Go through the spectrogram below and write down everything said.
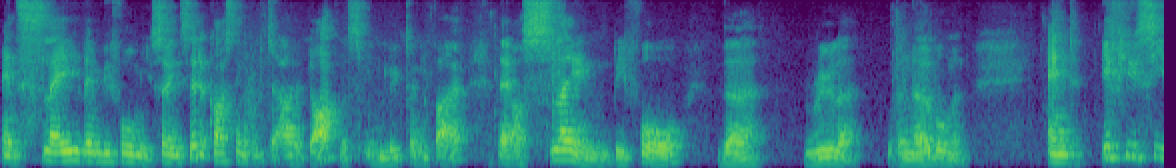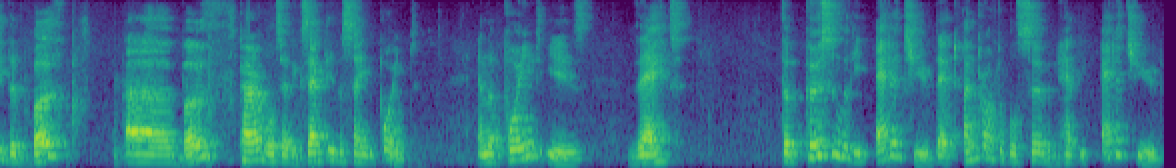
and slay them before me. So instead of casting them into outer darkness in Luke 25, they are slain before the ruler, the nobleman. And if you see that both uh, both parables have exactly the same point, and the point is that the person with the attitude, that unprofitable servant, had the attitude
